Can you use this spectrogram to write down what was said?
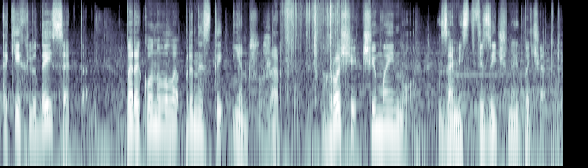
таких людей секта переконувала принести іншу жертву гроші чи майно замість фізичної печатки.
